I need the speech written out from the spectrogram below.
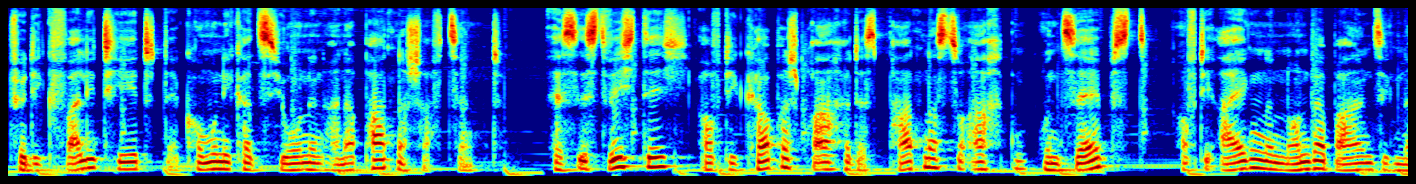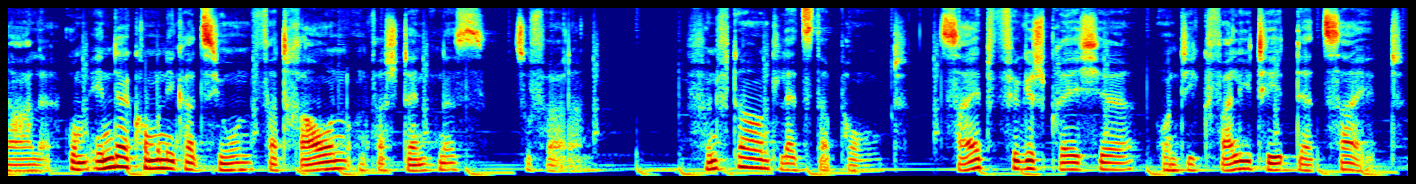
für die Qualität der Kommunikation in einer Partnerschaft sind. Es ist wichtig, auf die Körpersprache des Partners zu achten und selbst auf die eigenen nonverbalen Signale, um in der Kommunikation Vertrauen und Verständnis zu fördern. Fünfter und letzter Punkt. Zeit für Gespräche und die Qualität der Zeit.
